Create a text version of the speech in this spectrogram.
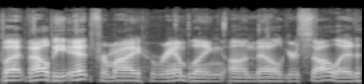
But that'll be it for my rambling on Metal Gear Solid.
